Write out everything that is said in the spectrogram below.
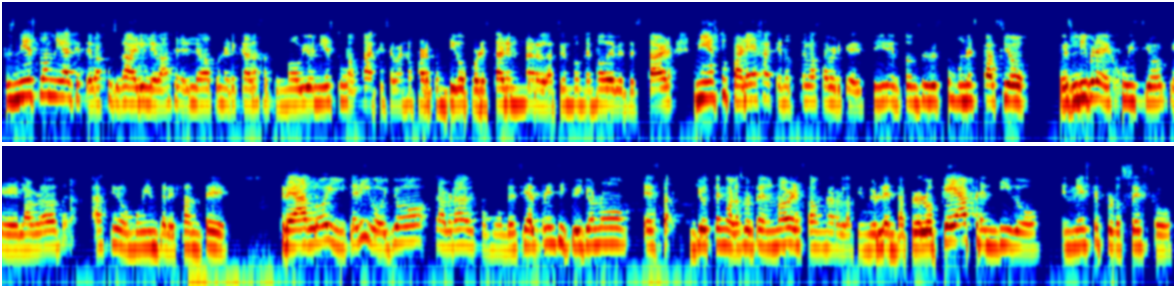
pues ni es tu amiga que te va a juzgar y le va a, hacer, le va a poner caras a tu novio, ni es tu mamá que se va a enojar contigo por estar en una relación donde no debes de estar, ni es tu pareja que no te va a saber qué decir, entonces es como un espacio pues libre de juicio que la verdad ha sido muy interesante crearlo y te digo, yo la verdad, como decía al principio, yo no, esta, yo tengo la suerte de no haber estado en una relación violenta, pero lo que he aprendido en este proceso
